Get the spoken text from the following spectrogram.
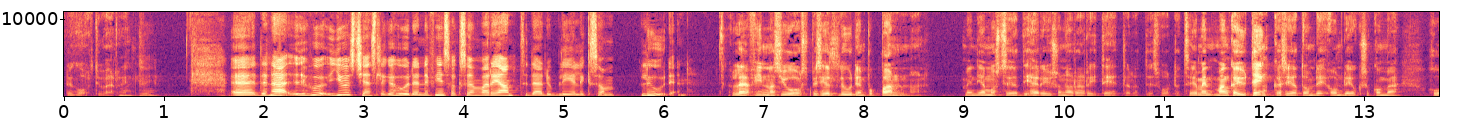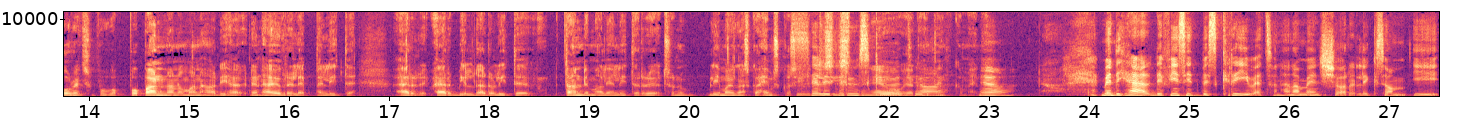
Det går tyvärr inte. Eh, den här ljuskänsliga huden, det finns också en variant där du blir liksom luden. Lär finnas ju, speciellt luden på pannan. Men jag måste säga att det här är ju sådana rariteter att det är svårt att säga. Men man kan ju tänka sig att om det, om det också kommer hårväxt på, på pannan och man har de här, den här övre läppen lite ärrbildad och lite tandemaljen lite röd så nu blir man ju ganska hemsk till sist. Ser lite ruskig ut, jag kan tänka mig det. Ja. Men det här, det finns inte beskrivet sådana här människor liksom i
